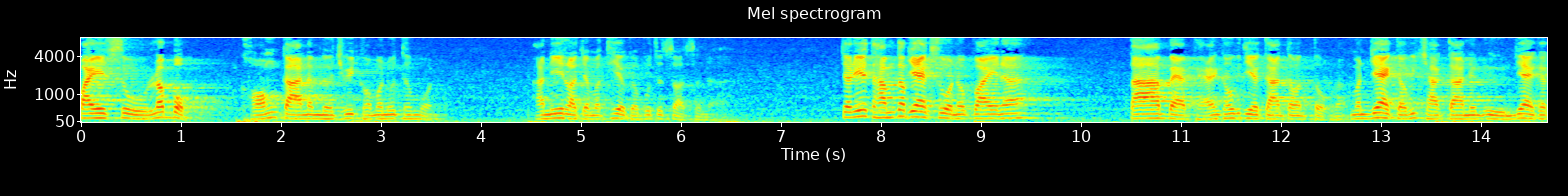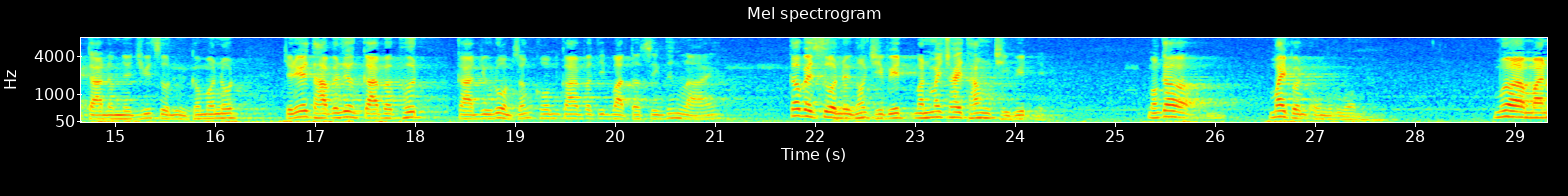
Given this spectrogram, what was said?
ไปสู่ระบบของการดำเนินชีวิตของมนุษย์ทั้งหมด อันนี้เราจะมาเทียบกับพุทธศาสนา จริยธรรมก็แยกส่วนออกไปนะ ตาแบบแผนของวิทยาการตะวันตกนะมันแยกกับวิชาการอื่น ๆ แยกกับการดำเนินชีวิตส่วนอื่นของมนุษย์ จริยธรรมเป็นเรื่องการประพฤติ การอยู่ร่วมสังคม การปฏิบัติต่อสิ่งทั้งหลาย ก็เป็นส่วนหนึ่งของชีวิต มันไม่ใช่ทั้งชีวิตเนี่ยมันก็ไม่เป็นองค์รวม เมื่อมัน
